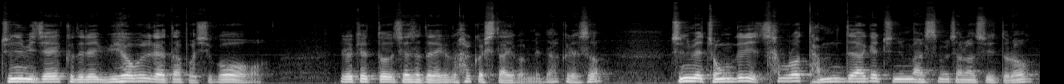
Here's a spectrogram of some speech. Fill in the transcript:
주님 이제 그들의 위협을 내다 보시고 이렇게 또 제자들에게도 할 것이다 이겁니다. 그래서 주님의 종들이 참으로 담대하게 주님 말씀을 전할 수 있도록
